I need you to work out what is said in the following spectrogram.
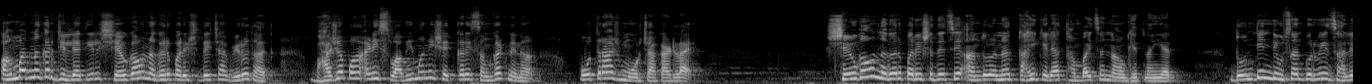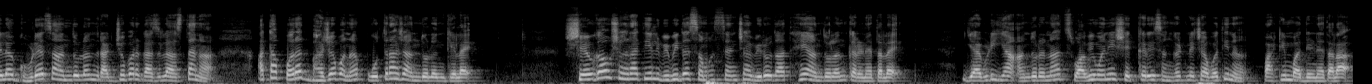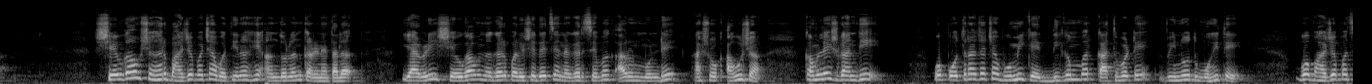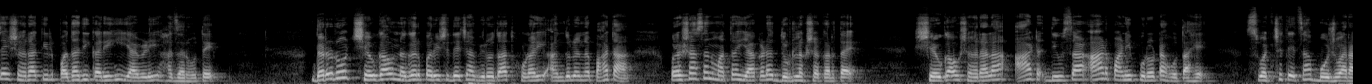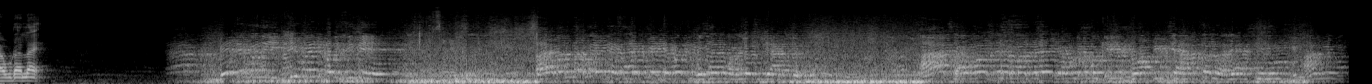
अहमदनगर जिल्ह्यातील शेवगाव नगर परिषदेच्या विरोधात भाजप आणि स्वाभिमानी शेतकरी संघटनेनं पोतराज मोर्चा काढलाय. शेवगाव नगर परिषदेचे आंदोलनं काही केल्या थांबायचं नाव घेत नाही आहेत दोन तीन दिवसांपूर्वी झालेलं घोड्याचं आंदोलन राज्यभर गाजलं असताना आता परत भाजपनं पोतराज आंदोलन केलंय. शेवगाव शहरातील विविध समस्यांच्या विरोधात हे आंदोलन करण्यात आलंय. यावेळी या आंदोलनात स्वाभिमानी शेतकरी संघटनेच्या वतीनं पाठिंबा देण्यात आला. शेवगाव शहर भाजपच्या वतीनं हे आंदोलन करण्यात आलं. यावेळी शेवगाव नगर परिषदेचे नगरसेवक अरुण मुंढे अशोक आहुजा कमलेश गांधी व पोतराजाच्या भूमिकेत दिगंबर कातवटे विनोद मोहिते व भाजपचे शहरातील पदाधिकारीही यावेळी हजर होते. दररोज शेवगाव नगर परिषदेच्या विरोधात होणारी आंदोलनं पाहता प्रशासन मात्र याकडे दुर्लक्ष करत आहे शेवगाव शहराला आठ दिवसाआड पाणी पुरवठा होत आहे. स्वच्छतेचा बोजवा रावडालाय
